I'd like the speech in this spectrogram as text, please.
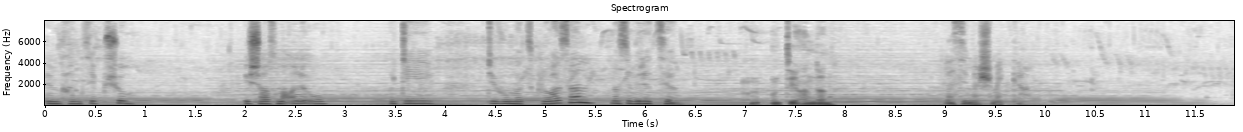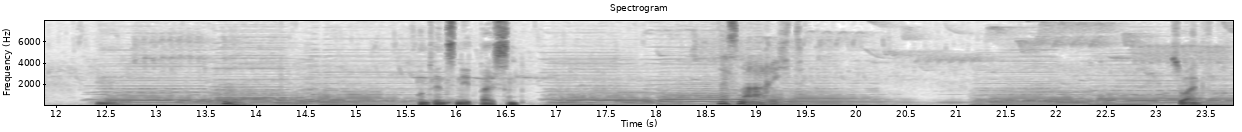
Im Prinzip schon. Ich schau's mir alle an. Und die, die wo mir zu klar sind, lass ich wieder ziehen. Und die anderen? Lass ich mir schmecken. Hm. Hm. Und wenn's nicht beißen? Das ist mir auch recht. So einfach.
